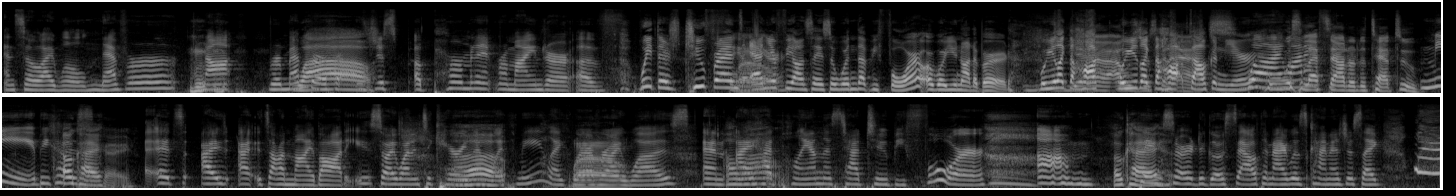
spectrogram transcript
and so I will never not remember. Wow. It's just a permanent reminder of Wait, there's two friends Wow. and your fiance. So wouldn't that be four, or were you not a bird? Were you like the Yeah, hawk? Were you like the gonna hawk ask. falconer? Well, I Who was left out of the tattoo? me because Okay. it's I, I it's on my body so i wanted to carry Oh. them with me like wherever i was and Oh, i had planned this tattoo before um Okay. things started to go south and i was kind of just like well maybe it's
